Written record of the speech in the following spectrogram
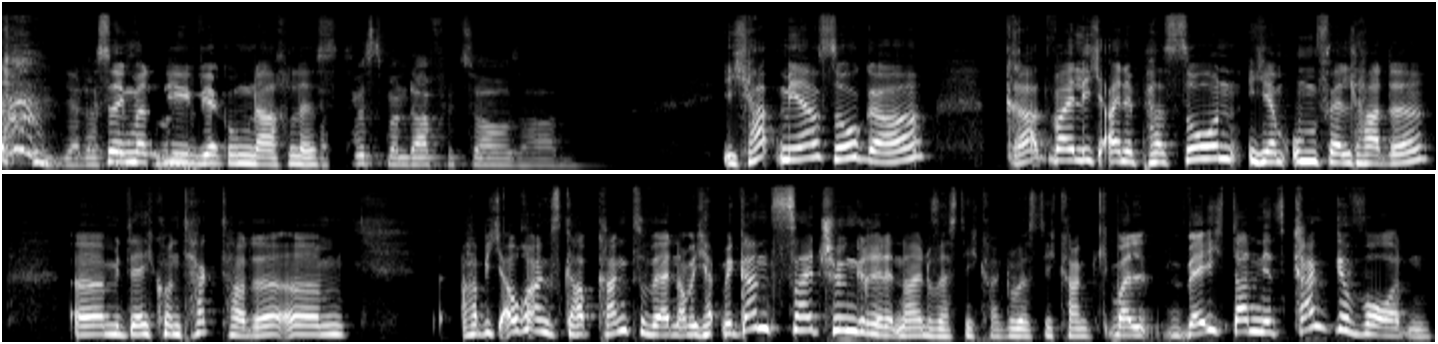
ja, das Dass irgendwann müsste die man Wirkung das nachlässt. müsste man dafür zu Hause haben. Ich habe mir sogar, gerade weil ich eine Person hier im Umfeld hatte, äh, mit der ich Kontakt hatte, ähm, habe ich auch Angst gehabt, krank zu werden. Aber ich habe mir ganz Zeit schön geredet. Nein, du wirst nicht krank, du wirst nicht krank. Weil wäre ich dann jetzt krank geworden,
